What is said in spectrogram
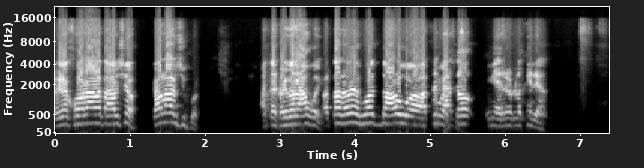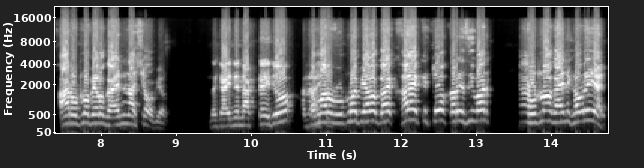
એડા ખોરાવા તો આવશે. કાલ આવશું પણ અત્યારે ઘણી વાર આવું અત્યારે હવે હોત દાળું હાથમાં આ તો મેરે રોટલો ખાઈ રહ્યા આ રોટલો પેલો ગાય ને પેલો. ગાયને નાખતા અને તમારો રોટલો પેલો ગાય ખાય કે ચો કરે છે વાર? આ રોટલો ગાયને યાર? જાય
